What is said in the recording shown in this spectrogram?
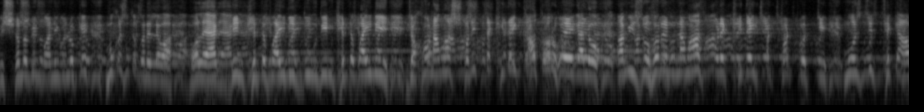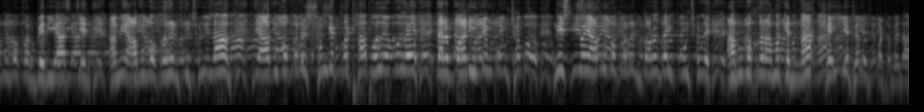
বিশ্বনবীর বাণীগুলোকে মুখস্থ করে নেওয়া। বলে, একদিন খেতে পাইনি, দুদিন খেতে পাইনি। যখন আমার শরীরটা খিদেই কাতর হয়ে গেল, আমি জোহরের নামাজ পড়ে খিদেই ছটফট করছি। মসজিদ থেকে আবু বকর বেরিয়ে আসছেন। আমি আবু বকরের পিছু নিলাম যে আবু বকরের সঙ্গে কথা বলে বলে তার বাড়িতে পৌঁছাবো। নিশ্চয় আবু বকরের দরজায় পৌঁছলে আবু বকর আমাকে না খেয়ে ফেরত পাঠাবে না।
